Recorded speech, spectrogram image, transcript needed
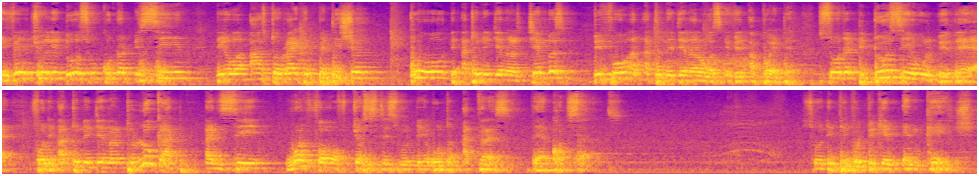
Eventually, those who could not be seen, they were asked to write a petition to the Attorney General chambers before an Attorney General was even appointed. So that the dossier will be there for the Attorney General to look at and see what form of justice will be able to address their concerns. So the people became engaged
